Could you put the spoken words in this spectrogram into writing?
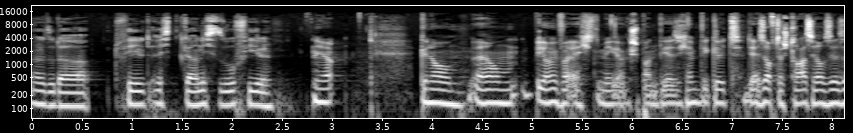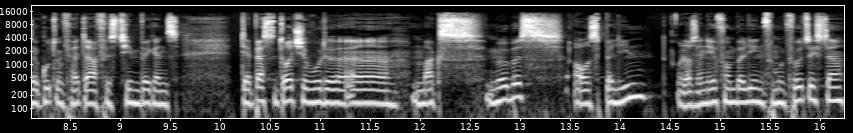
Also da fehlt echt gar nicht so viel. Ja, genau. Ähm, bin auf jeden Fall echt mega gespannt, wie er sich entwickelt. Der ist auf der Straße auch sehr, sehr gut und fährt da fürs Team Wiggins. Der beste Deutsche wurde äh, Max Möbis aus Berlin oder aus der Nähe von Berlin, 45.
